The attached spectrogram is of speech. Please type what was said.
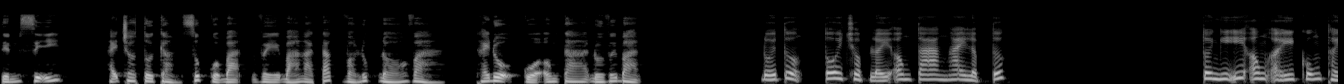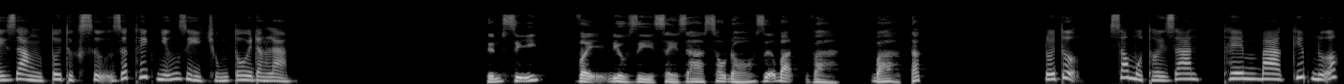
Tiến sĩ, hãy cho tôi cảm xúc của bạn về bá ngà tắc vào lúc đó và thái độ của ông ta đối với bạn. Đối tượng, tôi chụp lấy ông ta ngay lập tức. Tôi nghĩ ông ấy cũng thấy rằng tôi thực sự rất thích những gì chúng tôi đang làm. Tiến sĩ, vậy điều gì xảy ra sau đó giữa bạn và ba tắc? Đối tượng, sau một thời gian, thêm ba kiếp nữa,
